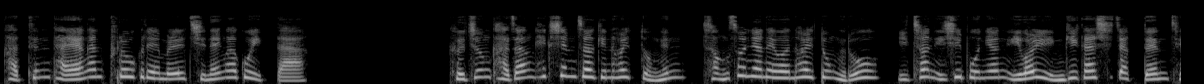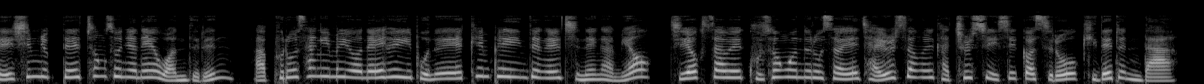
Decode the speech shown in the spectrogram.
같은 다양한 프로그램을 진행하고 있다. 그중 가장 핵심적인 활동은 청소년회원 활동으로 2025년 2월 임기가 시작된 제16대 청소년의 원들은 앞으로 상임위원회 회의 본회의 캠페인 등을 진행하며 지역사회 구성원으로서의 자율성을 갖출 수 있을 것으로 기대된다.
